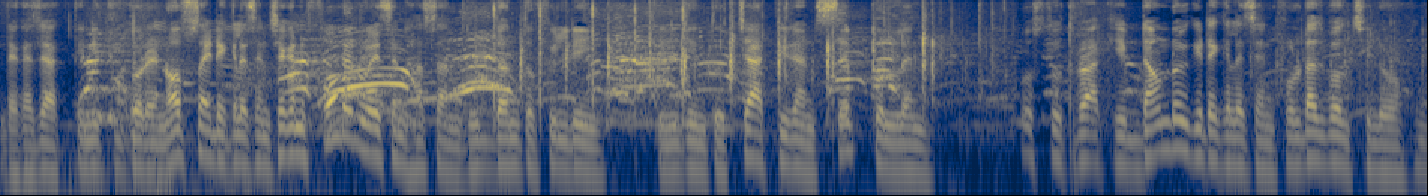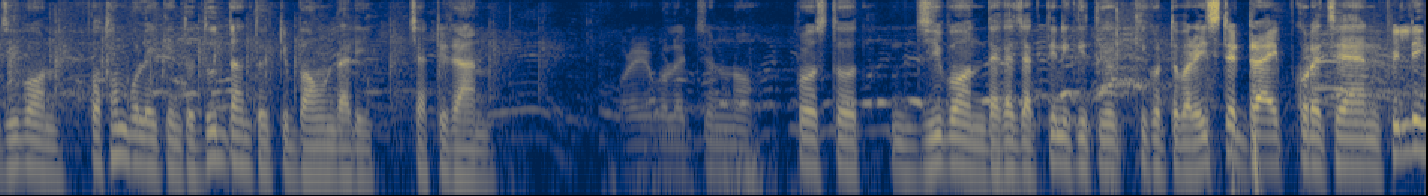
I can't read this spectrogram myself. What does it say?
দেখা যাক তিনি কি করেন। অফ সাইডে খেলেছেন। সেখানে ফিল্ডার রয়েছেন হাসান। দুর্দান্ত ফিল্ডিং তিনি কিন্তু চারটি রান সেভ করলেন। প্রস্তুত রাকিব। ডাউন উইকেটে খেলেছেন। ফুলটাস বল ছিল জীবন। প্রথম বলেই কিন্তু দুর্দান্ত একটি বাউন্ডারি চারটি রান পরের বলের জন্য প্রস্তুত জীবন। দেখা যাক তিনি কি কি করতে পারে। স্টেট ড্রাইভ করেছেন। ফিল্ডিং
